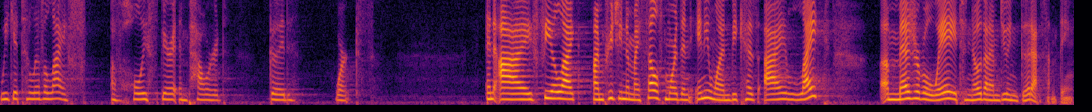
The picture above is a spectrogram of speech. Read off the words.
we get to live a life of Holy Spirit empowered good works. And I feel like I'm preaching to myself more than anyone because I like a measurable way to know that I'm doing good at something.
